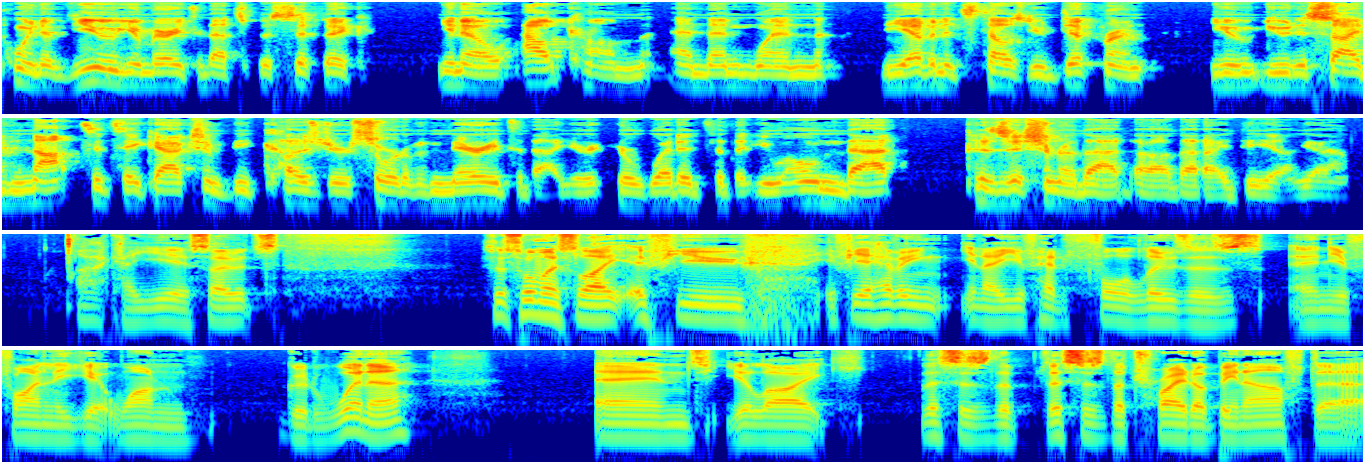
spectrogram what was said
point of view. You're married to that specific you know, outcome. And then when the evidence tells you different, you, you decide not to take action because you're sort of married to that. You're, you're wedded to that. You own that position or that, uh, that idea. Yeah. Okay. Yeah. So it's, so it's almost like if you, if you're having, you know, you've had four losers and you finally get one good winner and you're like, this is the, this is the trade I've been after.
